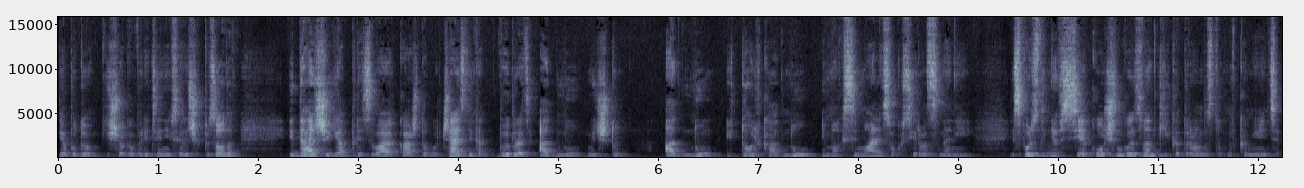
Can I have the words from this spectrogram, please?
Я буду еще говорить о ней в следующих эпизодах. И дальше я призываю каждого участника выбрать одну мечту. Одну и только одну, и максимально сфокусироваться на ней. Использовать для нее все коучинговые звонки, которые вам доступны в комьюнити.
